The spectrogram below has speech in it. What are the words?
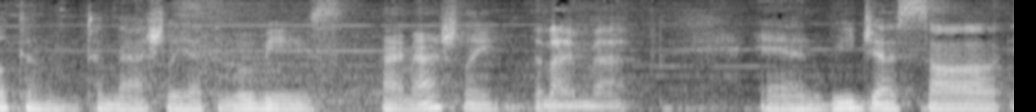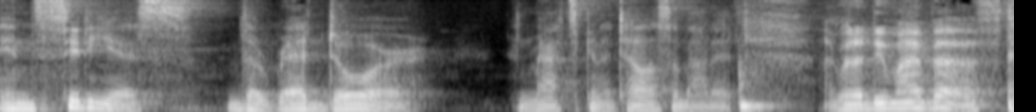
welcome to Mashley at the Movies. I'm Ashley, And I'm Matt. and we just saw Insidious, The Red Door. And Matt's going to tell us about it. I'm going to do my best.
